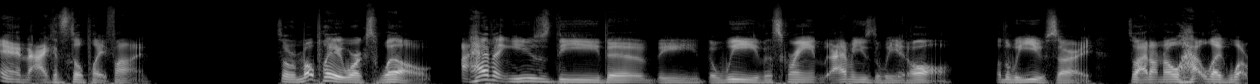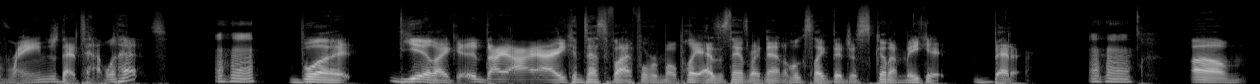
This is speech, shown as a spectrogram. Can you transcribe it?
and I can still play fine. So remote play works well. I haven't used the the the the Wii, the screen. I haven't used the Wii at all, or the Wii U. Sorry. So I don't know how like what range that tablet has Mm-hmm. but yeah, like I, I, can testify for remote play as it stands right now. And it looks like they're just gonna make it better. Mm-hmm. Um,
